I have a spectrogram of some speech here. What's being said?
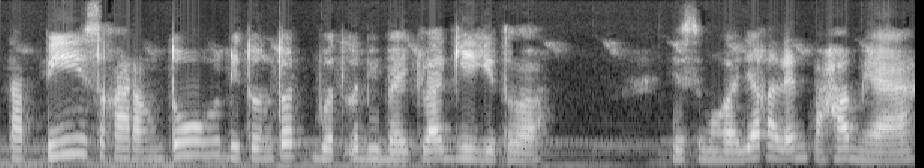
Tapi sekarang tuh dituntut buat lebih baik lagi gitu loh. Ya semoga aja kalian paham ya.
